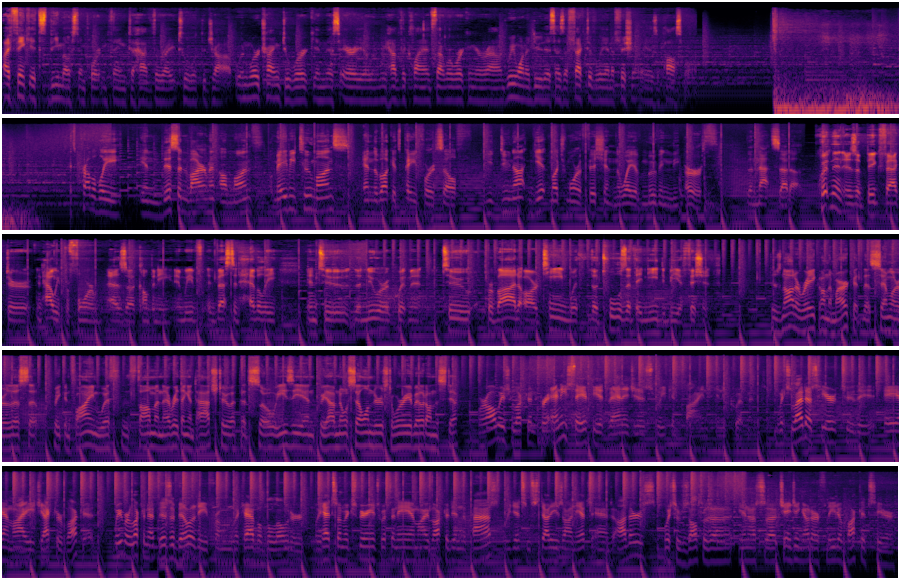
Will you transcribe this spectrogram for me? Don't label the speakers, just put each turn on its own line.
I think it's the most important thing to have the right tool at the job. When we're trying to work in this area, when we have the clients that we're working around, we want to do this as effectively and efficiently as possible.
It's probably in this environment a month, maybe two months, and the bucket's paid for itself. You do not get much more efficient in the way of moving the earth than that setup.
Equipment is a big factor in how we perform as a company and we've invested heavily into the newer equipment to provide our team with the tools that they need to be efficient.
There's not a rake on the market that's similar to this that we can find with the thumb and everything attached to it that's so easy and we have no cylinders to worry about on the stick.
We're always looking for any safety advantages we can find in equipment, which led us here to the AMI ejector bucket. We were looking at visibility from the cab of a loader. We had some experience with an AMI bucket in the past. We did some studies on it and others, which resulted uh, in us uh, changing out our fleet of buckets here.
